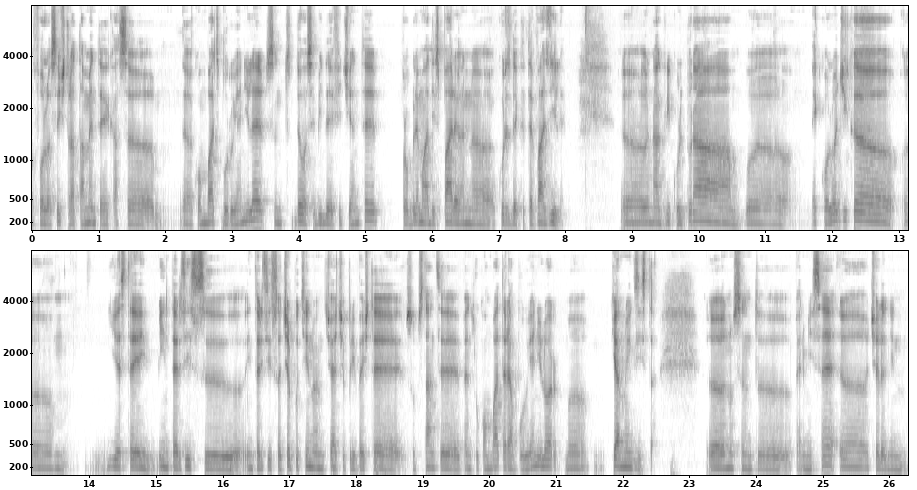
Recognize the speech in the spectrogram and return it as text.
folosești tratamente ca să combați buruienile, sunt deosebit de eficiente, problema dispare în curs de câteva zile. În agricultura ecologică, este interzis, uh, interzisă, cel puțin în ceea ce privește substanțe pentru combaterea buruienilor, uh, chiar nu există. Uh, nu sunt permise, cele din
